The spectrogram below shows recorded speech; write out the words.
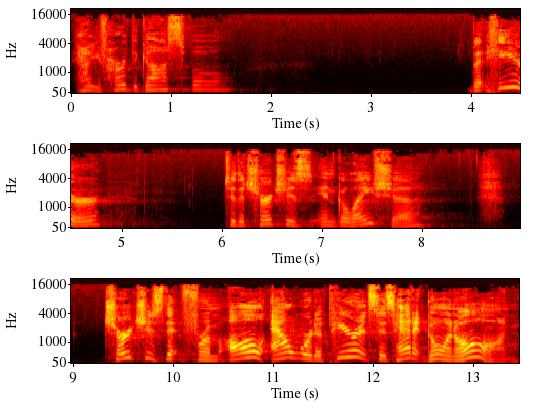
How you've heard the gospel. But here, to the churches in Galatia, Churches that, from all outward appearances, had it going on.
